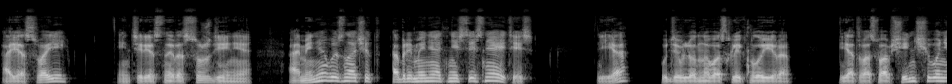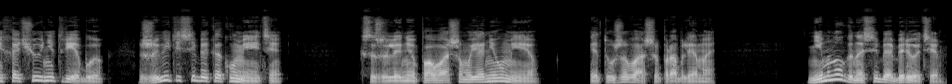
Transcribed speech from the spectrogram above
а я своей. Интересные рассуждения. А меня вы, значит, обременять не стесняетесь? Я? — удивленно воскликнула Ира. Я от вас вообще ничего не хочу и не требую. Живите себе, как умеете. К сожалению, по-вашему, я не умею. Это уже ваши проблемы. Немного на себя берете.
